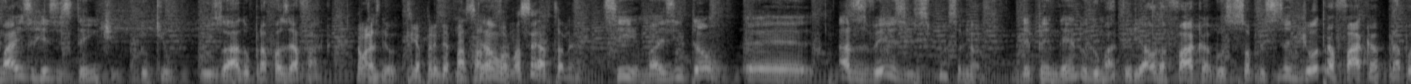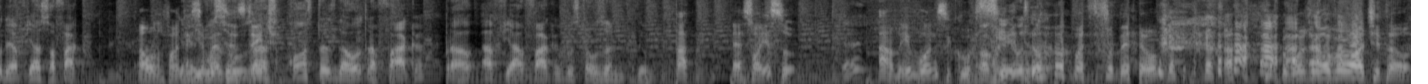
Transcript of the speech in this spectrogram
mais resistente do que o usado pra fazer a faca, Não, mas entendeu? tem que aprender a passar da Então- forma certa, né? Sim, mas então, é, às vezes, Marcelinho, dependendo do material da faca, você só precisa de outra faca pra poder afiar a sua faca. A outra faca E tem que ser mais você usa as resistente. costas da outra faca pra afiar a faca que você tá usando, entendeu? Tá, é só isso? É. Ah, nem vou nesse curso. Ok, eu então, vai se fuder. Eu vou, ficar- eu vou jogar Overwatch então.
